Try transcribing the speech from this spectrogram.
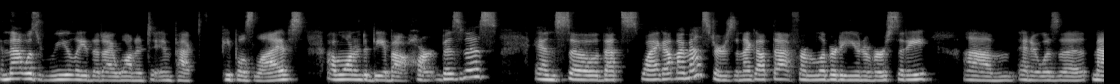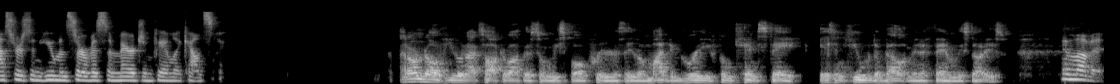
And that was really that I wanted to impact people's lives. I wanted to be about heart business. And so that's why I got my master's. And I got that from Liberty University. Um, and it was a master's in human service and marriage and family counseling. I don't know if you and I talked about this when we spoke previously, but my degree from Kent State is in human development and family studies. I love it.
